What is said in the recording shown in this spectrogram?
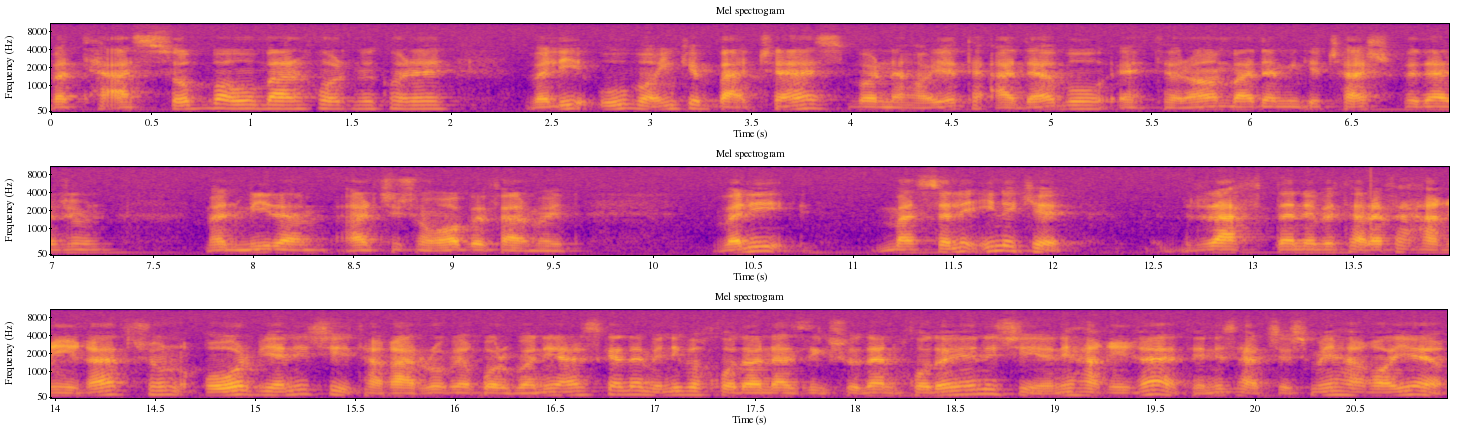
و تعصب با او برخورد می‌کنه ولی او با اینکه بچه است با نهایت ادب و احترام بعدم میگه چشم پدر جون من میرم. هرچی شما بفرمایید. ولی مسئله اینه که رفتن به طرف حقیقت چون قرب یعنی چی؟ تقرب قربانی عرض کردم یعنی به خدا نزدیک شدن. خدا یعنی چی؟ یعنی حقیقت یعنی سرچشمه حقایق.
